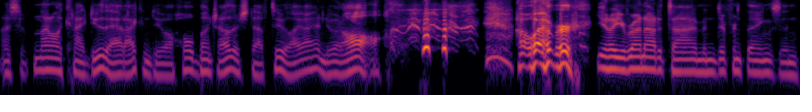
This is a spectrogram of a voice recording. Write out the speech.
I said, Not only can I do that, I can do a whole bunch of other stuff too. Like I can do it all. However, you know, you run out of time and different things, and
